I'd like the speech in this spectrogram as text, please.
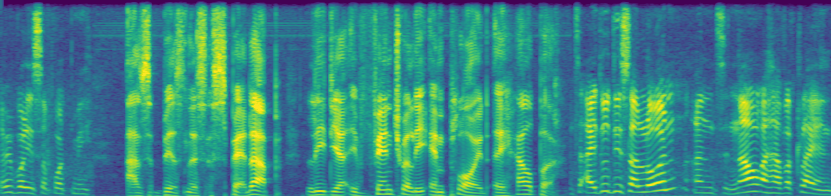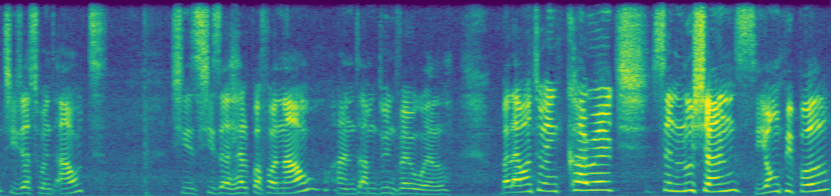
everybody support me. As business sped up, Lydia eventually employed a helper. I do this alone, and now I have a client. She just went out. She's, she's a helper for now, and I'm doing very well. But I want to encourage St. Lucians, young people,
